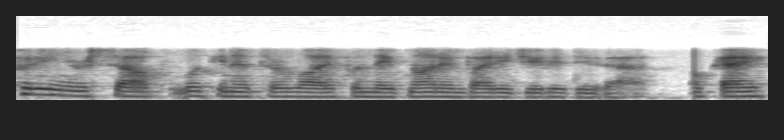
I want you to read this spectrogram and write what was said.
putting yourself looking at their life when they've not invited you to do that. Okay,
